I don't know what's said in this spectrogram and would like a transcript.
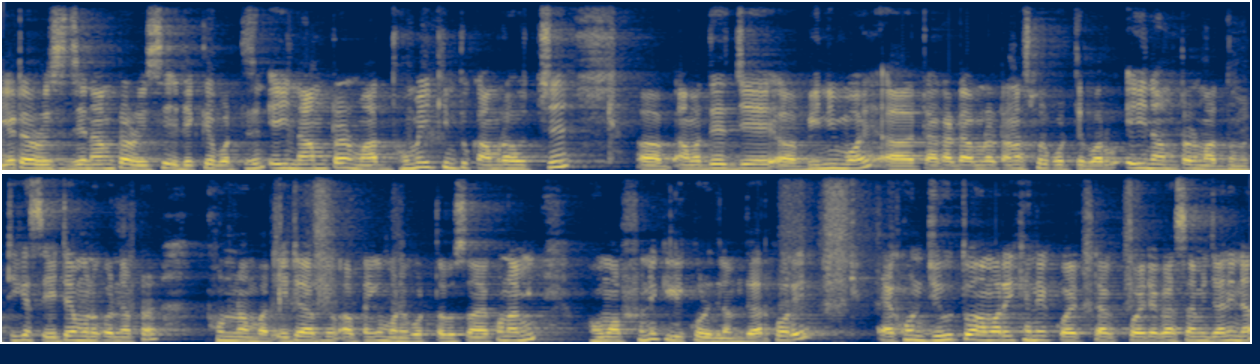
ইয়েটা রয়েছে, যে নামটা রয়েছে দেখতে পারতেছেন, এই নামটার মাধ্যমেই কিন্তু আমরা হচ্ছে আমাদের যে বিনিময় টাকাটা আমরা ট্রান্সফার করতে পারব এই নামটার মাধ্যমে, ঠিক আছে? এটা মনে করেন আপনার ফোন নাম্বার এটা আপনি, আপনাকে মনে করতে হবে। সো এখন আমি হোম অপশনে ক্লিক করে দিলাম। দেওয়ার পরে, এখন যেহেতু আমার এখানে কয়েকটা কয় টাকা আছে আমি জানি না,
